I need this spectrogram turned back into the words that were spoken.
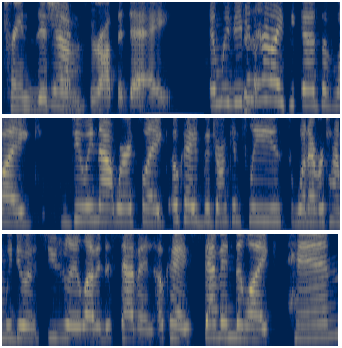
transitions throughout the day And we've even had ideas of like doing that where it's like, okay, the drunken fleas, whatever time we do it, it's usually eleven to seven. Okay, seven to like ten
